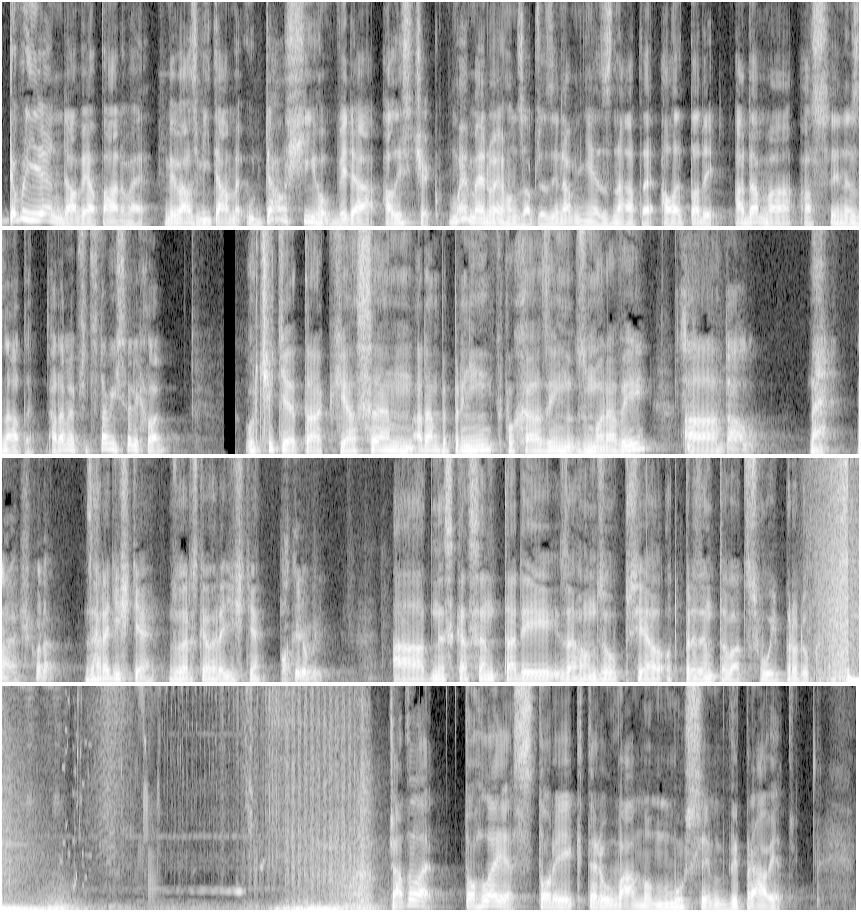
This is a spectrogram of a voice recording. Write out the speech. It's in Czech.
Dobrý den, dámy a pánové. My vás vítáme u dalšího videa Alisček. Moje jméno je Honza Březina, mě znáte, ale tady Adama asi neznáte. Adame, představíš se rychle? Určitě, tak já jsem Adam Peprník, pocházím z Moravy. Jsi a... Puntálu. Ne. Ne, škoda. Z Hradiště, z Uherského Hradiště. Taky dobrý. A dneska jsem tady za Honzou přijel odprezentovat svůj produkt. Přátelé, tohle je story, kterou vám musím vyprávět.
